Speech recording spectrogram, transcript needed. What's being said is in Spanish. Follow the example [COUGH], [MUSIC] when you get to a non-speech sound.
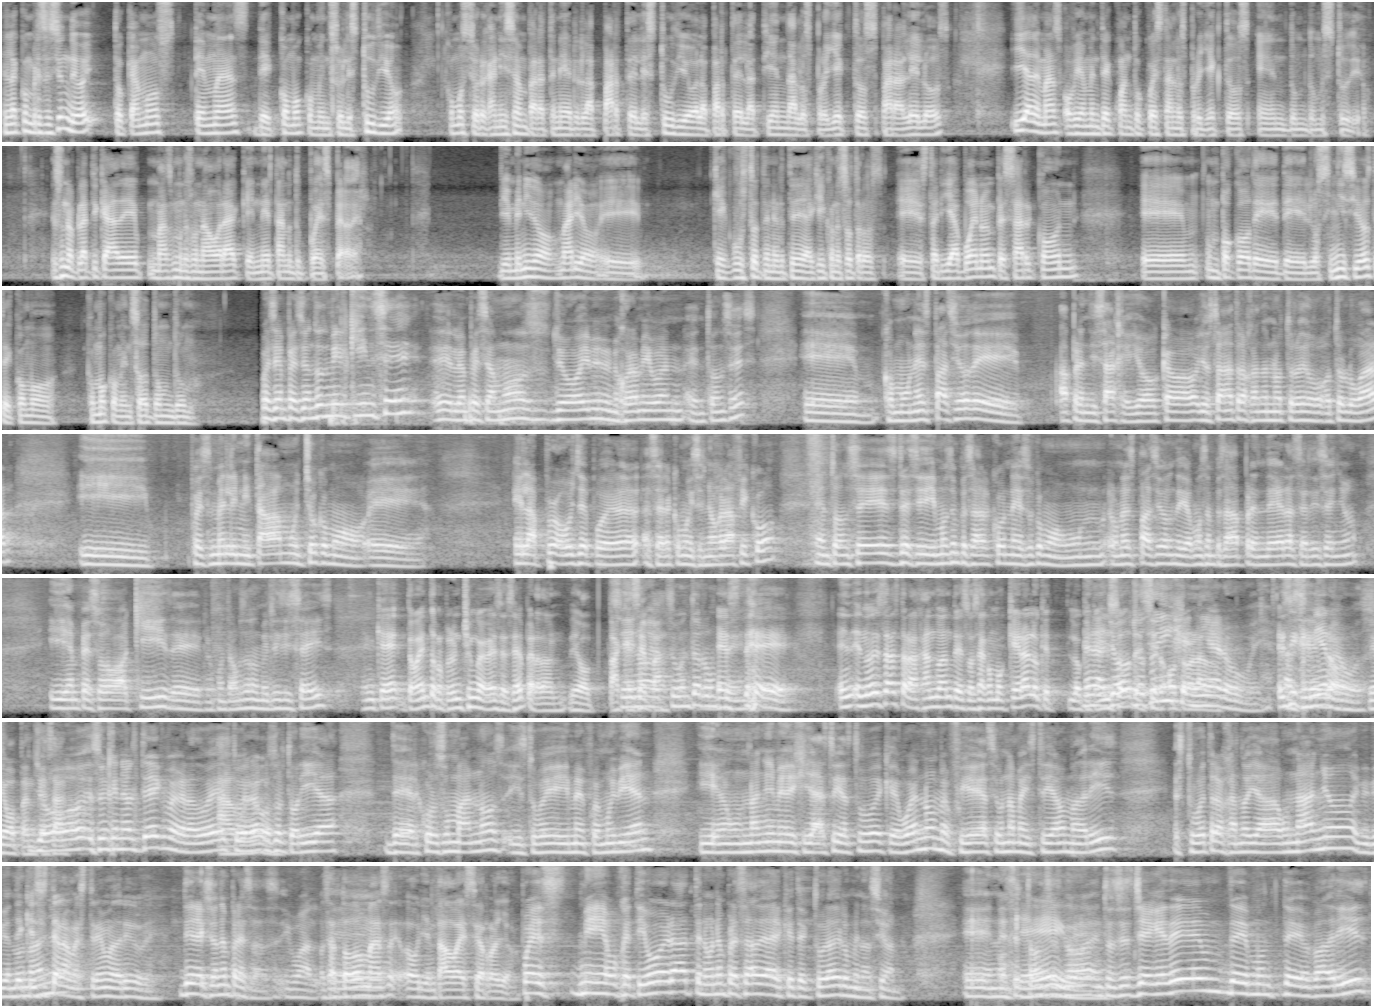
En la conversación de hoy tocamos temas de cómo comenzó el estudio, cómo se organizan para tener la parte del estudio, la parte de la tienda, los proyectos paralelos y además, obviamente, cuánto cuestan los proyectos en Doom Doom Studio. Es una plática de más o menos una hora que neta no te puedes perder. Bienvenido, Mario. Eh, qué gusto tenerte aquí con nosotros. Eh, estaría bueno empezar con eh, un poco de, los inicios, de cómo, cómo comenzó Doom Doom. Pues empezó en 2015, lo empezamos yo y mi mejor amigo entonces, como un espacio de aprendizaje. Yo, yo estaba trabajando en otro, otro lugar y pues me limitaba mucho como eh, el approach de poder hacer como diseño gráfico. Entonces decidimos empezar con eso como un, un espacio donde íbamos a empezar a aprender a hacer diseño. Y empezó aquí, de, lo encontramos en 2016. ¿En qué? Te voy a interrumpir un chingo de veces, ¿eh? Perdón. Digo, para sí, que no, sepas. Tú. Este, ¿en, dónde estabas trabajando antes? O sea, como que era lo que, lo que te hizo yo, yo soy ingeniero, güey. ¿Eres ingeniero? Digo, para empezar. Yo soy ingeniero del TEC, me gradué, Ah, estuve en la huevo. consultoría de recursos humanos y estuve y me fue muy bien. Y en un año y medio dije, ya esto ya estuvo de que bueno, me fui a hacer una maestría en Madrid. Estuve trabajando ya un año y viviendo ¿De un qué hiciste año. la maestría en Madrid, güey? Dirección de empresas, igual. O sea, Eh, todo más orientado a ese rollo. Pues mi objetivo era tener una empresa de arquitectura de iluminación. En ese Ok, entonces, ¿no? güey. Entonces llegué de, de, de Madrid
